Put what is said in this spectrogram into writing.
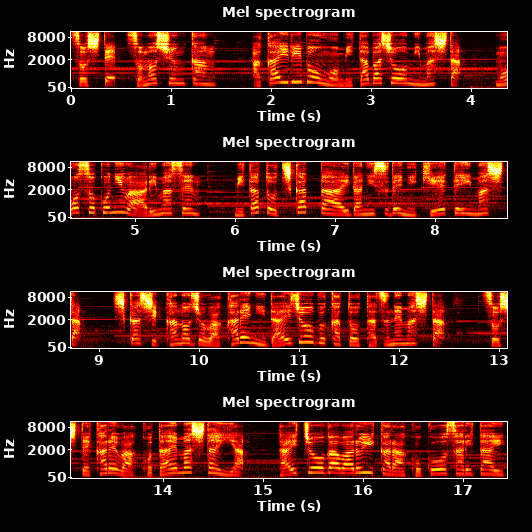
そしてその瞬間赤いリボンを見た場所を見ました。もうそこにはありません。見たと誓った間にすでに消えていました。しかし彼女は彼に大丈夫かと尋ねました。そして彼は答えました。いや体調が悪いからここを去りたい。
